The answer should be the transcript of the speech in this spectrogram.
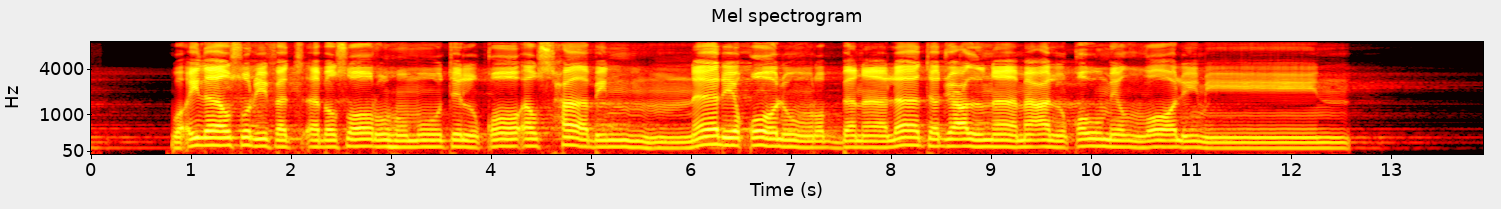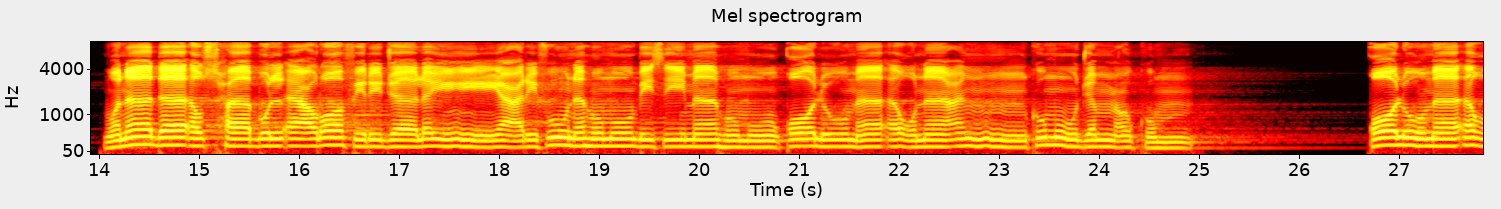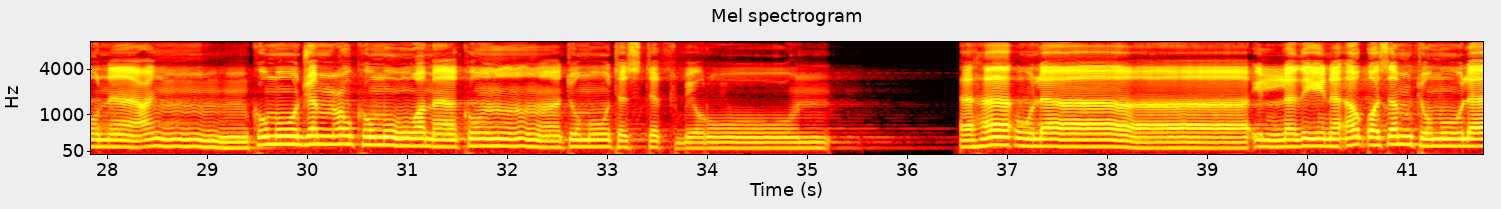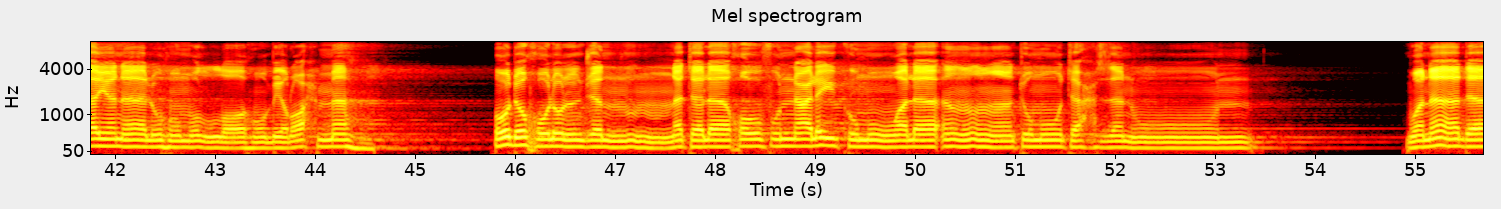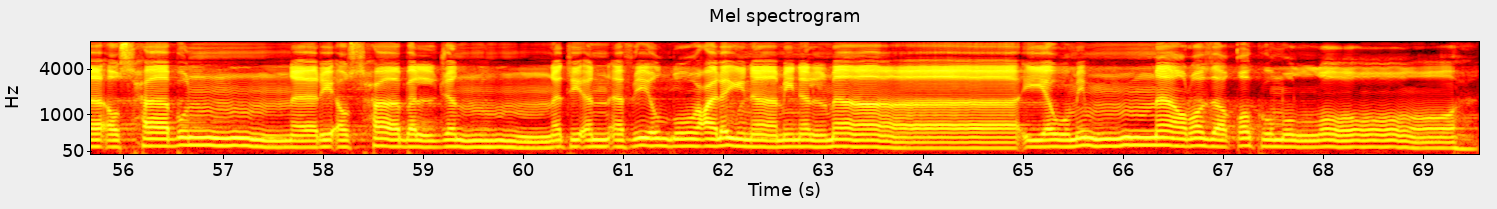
وإذا صرفت أبصارهم تلقاء أصحاب النار قالوا ربنا لا تجعلنا مع القوم الظالمين. ونادى أصحاب الأعراف رجالا يعرفونهم بسيماهم قالوا ما أغنى عنكم جمعكم؟ قالوا ما أغنى عنكم جمعكم وما كنتم تستكبرون. أهؤلاء الذين أقسمتم لا ينالهم الله برحمة. ادخلوا الجنة لا خوف عليكم ولا أنتم تحزنون. ونادى أصحاب النار أصحاب الجنة أن أفيضوا علينا من الماء يوم ما رزقكم الله.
